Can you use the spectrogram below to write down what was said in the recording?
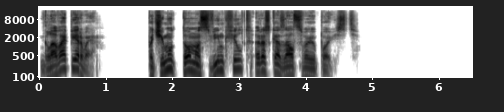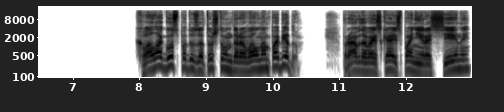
Глава первая. Почему Томас Вингфилд рассказал свою повесть? Хвала Господу за то, что Он даровал нам победу. Правда, войска Испании рассеяны,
